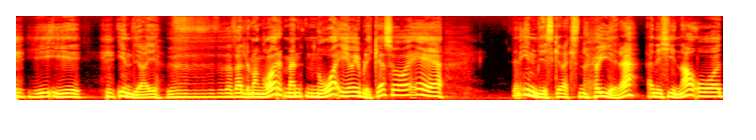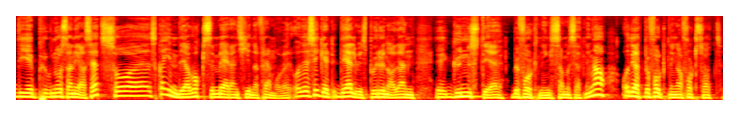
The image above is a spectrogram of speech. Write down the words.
i, i India i veldig mange år, men nå i øyeblikket så er den indiske veksten høyere enn i Kina, og de prognosene jeg har sett, så skal India vokse mer enn Kina fremover. Og det er sikkert delvis pga. den eh, gunstige befolkningssammensetninga, og det at befolkninga fortsatt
